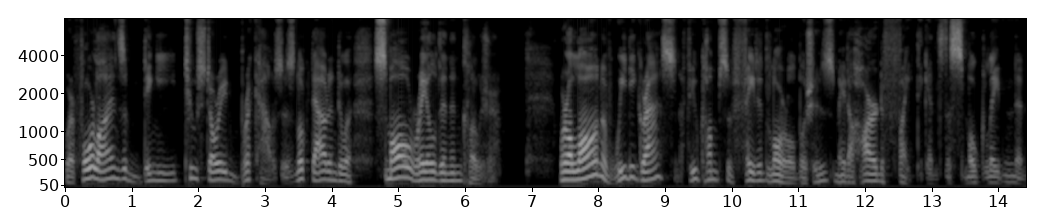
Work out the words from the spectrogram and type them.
where four lines of dingy, two storied brick houses looked out into a small railed in enclosure, where a lawn of weedy grass and a few clumps of faded laurel bushes made a hard fight against the smoke laden and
